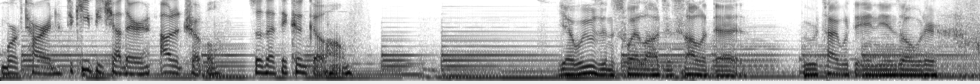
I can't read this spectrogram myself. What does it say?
worked hard to keep each other out of trouble so that they could go home. Yeah, we was in the sweat lodge in Soledad. We were tight with the Indians over there.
